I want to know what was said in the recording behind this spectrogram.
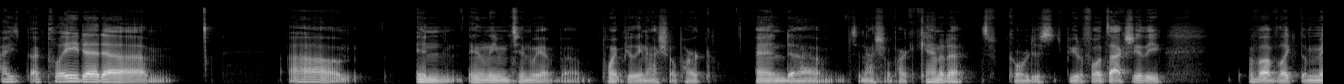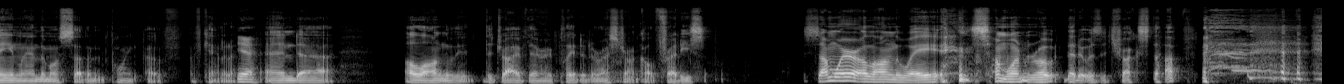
I I played at um, um, in in Leamington. We have uh, Point Pelee National Park, and um, it's a national park of Canada. It's gorgeous. It's beautiful. It's actually the of, of like the mainland, the most southern point of of Canada. Yeah. and uh, along the the drive there, I played at a restaurant called Freddy's. Somewhere along the way, someone wrote that it was a truck stop.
